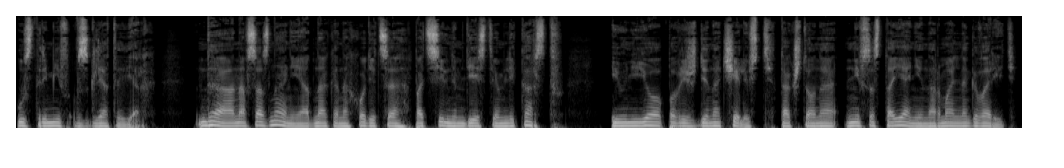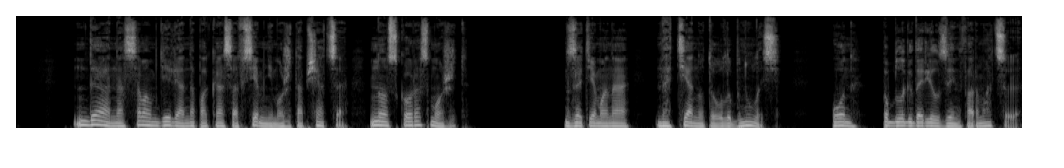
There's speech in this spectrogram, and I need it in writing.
устремив взгляд вверх. Да, она в сознании, однако находится под сильным действием лекарств, и у нее повреждена челюсть, так что она не в состоянии нормально говорить. Да, на самом деле она пока совсем не может общаться, но скоро сможет. Затем она натянуто улыбнулась. Он поблагодарил за информацию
